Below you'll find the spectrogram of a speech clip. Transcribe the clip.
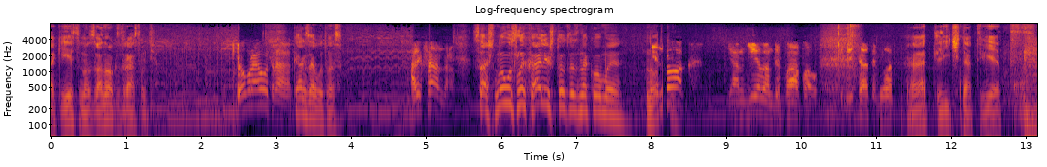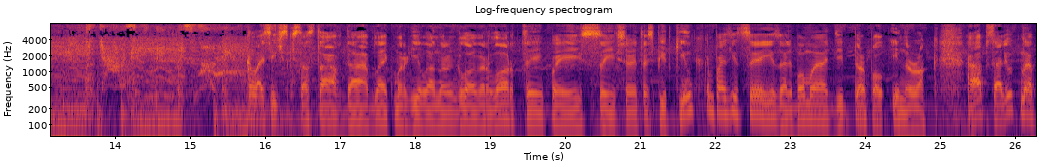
Так, есть у нас звонок. Здравствуйте. Доброе утро. Как зовут вас? Александр. Саш, ну, услыхали что-то знакомое? Нотки? Нинок. Ян Гилланд и Папал. 50-й год. Отличный ответ. Классический состав, да, Блэк, Маргиллан, Гловер, Лорд и Пейс, и все это Спид Кинг композиция из альбома Deep Purple in Rock. Абсолютно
